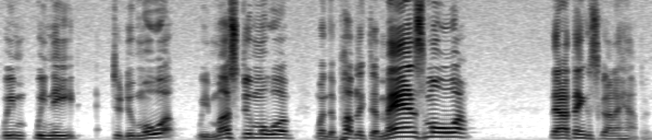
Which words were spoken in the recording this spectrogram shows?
we, we need to do more. We must do more. When the public demands more, then I think it's going to happen.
